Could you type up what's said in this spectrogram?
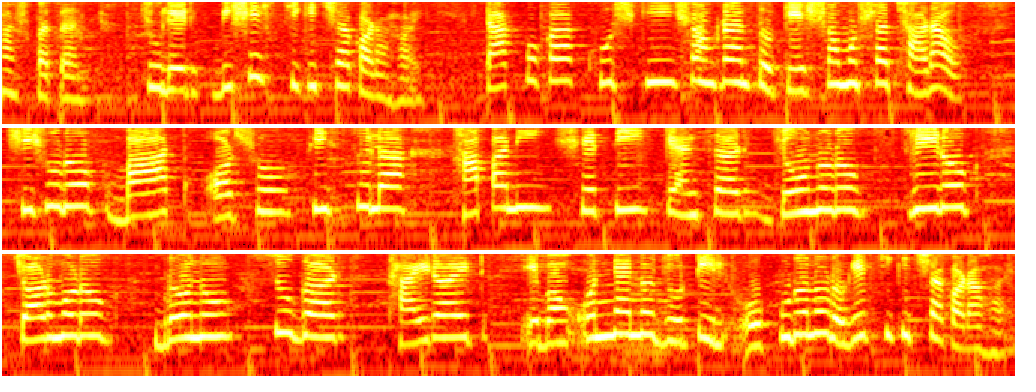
হাসপাতাল, চুলের বিশেষ চিকিৎসা করা হয়। টাকপোকা খুশকি সংক্রান্ত কেশ সমস্যা ছাড়াও শিশুরোগ বাত, অর্শ, ফিস্তুলা, হাঁপানি, সেতি, ক্যান্সার যৌনরোগ স্ত্রীরোগ চর্মরোগ ব্রণ, সুগার, থাইরয়েড এবং অন্যান্য জটিল ও পুরনো রোগের চিকিৎসা করা হয়।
